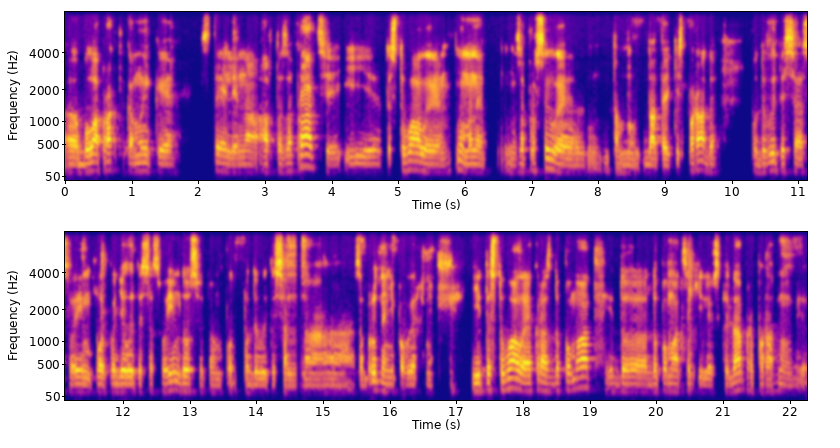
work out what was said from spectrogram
була практика мийки стелі на автозаправці і тестували. Ну, мене запросили там ну, дати якісь поради, подивитися своїм, по- поділитися своїм досвідом, по- подивитися на забруднені поверхні. І тестували якраз допомат, і до допомат це кілівський да, препарат. Ну я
